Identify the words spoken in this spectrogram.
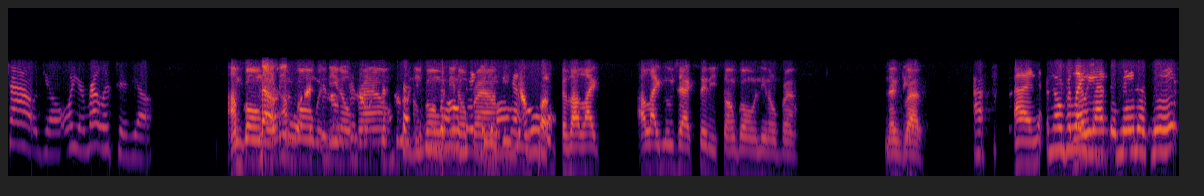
child, yo, or your relative, yo. I'm going. Now, with, I'm Lino- going with Lino- Nino Lino- Brown. Lino- I'm going with Nino Brown because I like I like New Jack City, so I'm going with Nino Brown. Next battle. I, I, no now we relation. got the main event.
